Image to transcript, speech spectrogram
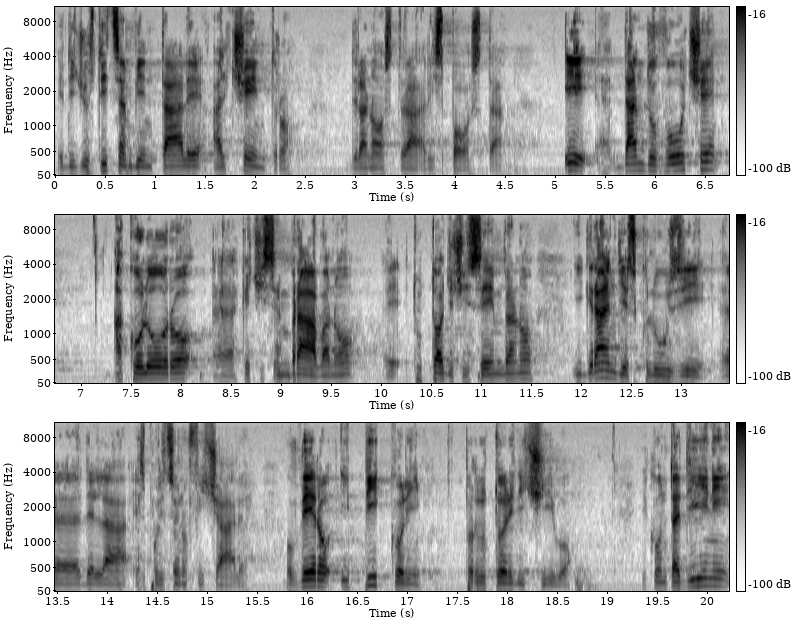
e di giustizia ambientale al centro della nostra risposta e dando voce a coloro eh, che ci sembravano e tutt'oggi ci sembrano i grandi esclusi eh, dell'esposizione ufficiale, ovvero i piccoli produttori di cibo, i contadini,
